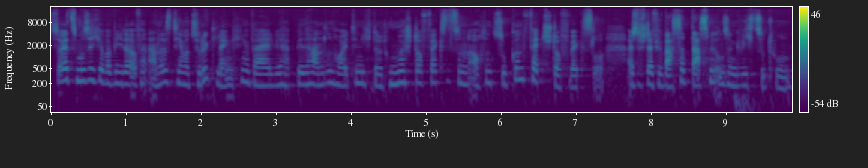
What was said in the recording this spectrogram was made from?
So, jetzt muss ich aber wieder auf ein anderes Thema zurücklenken, weil wir behandeln heute nicht nur den Hungerstoffwechsel, sondern auch den Zucker- und Fettstoffwechsel. Also Steffi, was hat das mit unserem Gewicht zu tun?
